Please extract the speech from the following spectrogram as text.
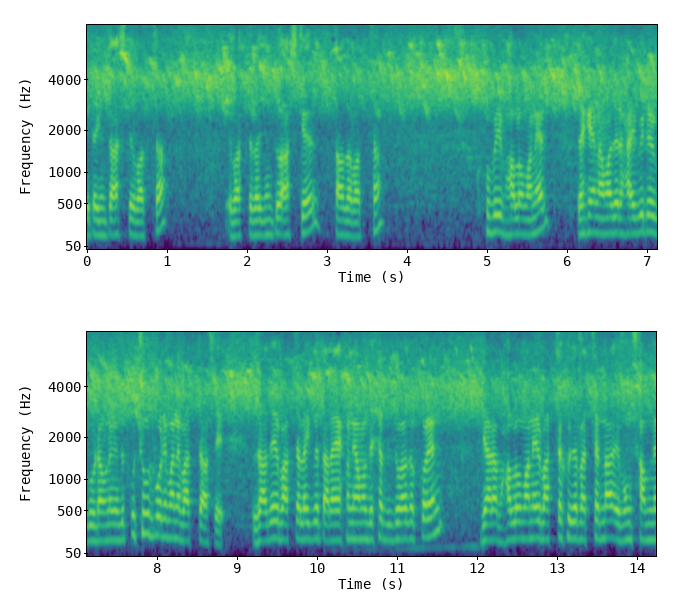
এটা কিন্তু আজকের বাচ্চা। এই বাচ্চাটা কিন্তু আজকের তাজা বাচ্চা। খুবই ভালো মানের। দেখেন, আমাদের হাইব্রিডের গোডাউনে কিন্তু প্রচুর পরিমাণে বাচ্চা আছে। যাদের বাচ্চা লাগবে, তারা এখনই আমাদের সাথে যোগাযোগ করেন। যারা ভালো মানের বাচ্চা খুঁজে পাচ্ছেন না এবং সামনে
